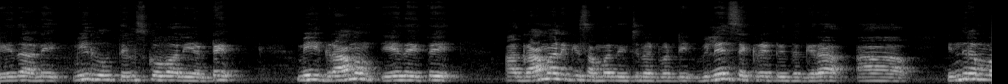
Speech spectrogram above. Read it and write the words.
లేదా అని మీరు తెలుసుకోవాలి అంటే మీ గ్రామం ఏదైతే ఆ గ్రామానికి సంబంధించినటువంటి విలేజ్ సెక్రటరీ దగ్గర ఆ ఇందిరమ్మ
